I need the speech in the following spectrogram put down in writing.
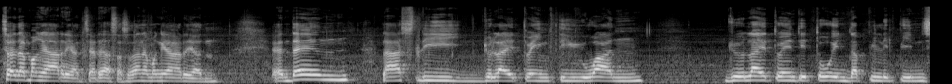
sana mangyari yan. Seryoso, sana mangyari yan. And then, lastly, July 21, July 22 in the Philippines,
